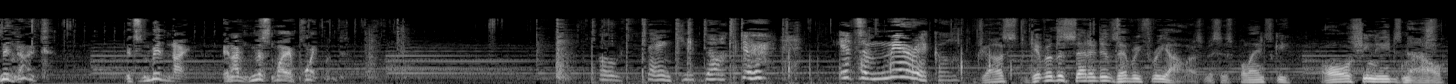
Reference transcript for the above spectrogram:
Midnight. It's midnight, and I've missed my appointment. Oh, thank you, Doctor. It's a miracle. Just give her the sedatives every three hours, Mrs. Polanski. All she needs now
